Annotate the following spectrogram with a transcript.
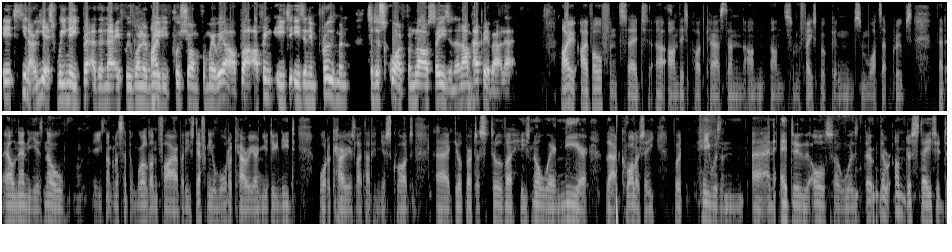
it's you know, yes, we need better than that if we want to really push on from where we are. But I think he's, he's an improvement to the squad from last season, and I'm happy about that. I, I've often said uh, on this podcast and on, on some Facebook and some WhatsApp groups that Elneny is no, he's not going to set the world on fire, but he's definitely a water carrier, and you do need water carriers like that in your squad. Uh, Gilberto Silva, he's nowhere near that quality, but he was an uh, an Edu also was they're, they're understated,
